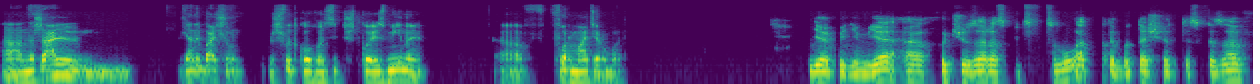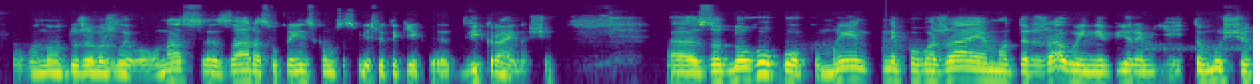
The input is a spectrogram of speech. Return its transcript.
А, На жаль, я не бачу швидкого швидкої зміни а, в форматі роботи. Дякую, Дім. Я хочу зараз підсумувати, бо те, що ти сказав, воно дуже важливо. У нас е, зараз в українському суспільстві такі е, дві крайнощі. Е, з одного боку, ми не поважаємо державу і не віримо їй, тому що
